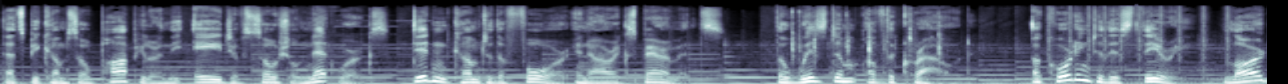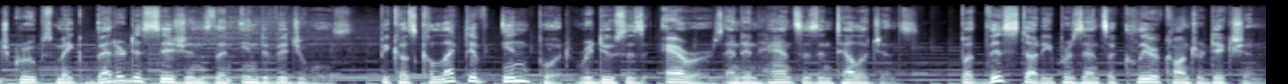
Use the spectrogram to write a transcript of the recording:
that's become so popular in the age of social networks didn't come to the fore in our experiments. The wisdom of the crowd. According to this theory, large groups make better decisions than individuals because collective input reduces errors and enhances intelligence. But this study presents a clear contradiction.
